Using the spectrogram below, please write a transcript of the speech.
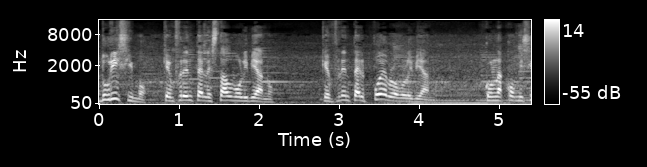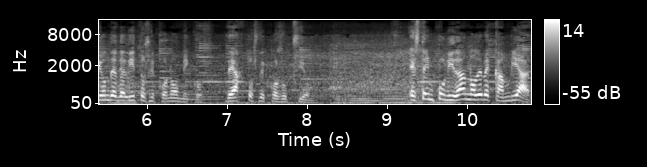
durísimo que enfrenta el Estado boliviano, que enfrenta el pueblo boliviano, con la comisión de delitos económicos, de actos de corrupción. Esta impunidad no debe cambiar.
